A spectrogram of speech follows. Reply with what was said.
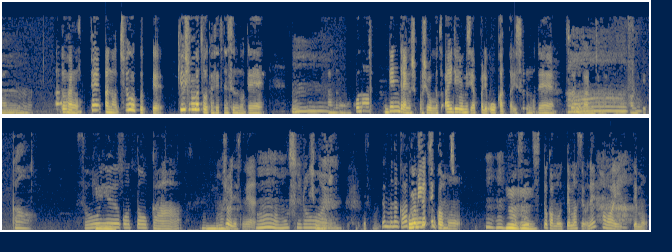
あのあと、あの、てあの中国って、旧正月を大切にするので、うんこの現代のお正月、空いてるお店やっぱり多かったりするので、そういうのがあるんじゃないかな、関係。か。そういうことか。面白いでですねう。ん、面白い。そうでもなんか、あとおせちとかも、うんうんうんうんおせ。ちとかも売ってますよね。ハワイでも。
